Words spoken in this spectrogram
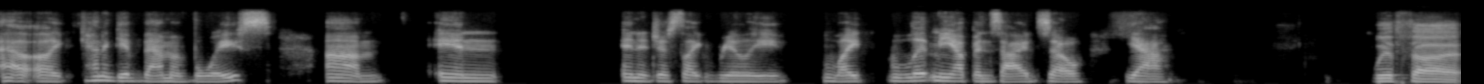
uh, like kind of give them a voice um and and it just like really light lit me up inside so yeah with uh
